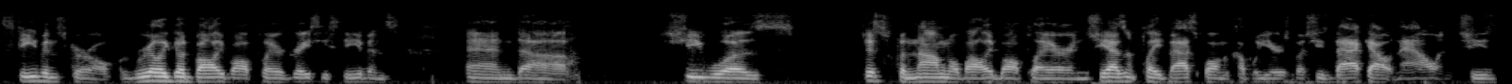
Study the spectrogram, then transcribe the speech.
Stevens girl, a really good volleyball player, Gracie Stevens, and uh, she was just phenomenal volleyball player. And she hasn't played basketball in a couple years, but she's back out now, and she's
